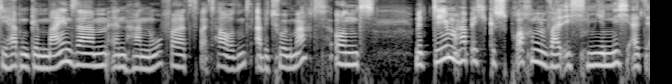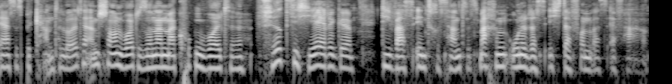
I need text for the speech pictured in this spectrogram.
Die haben gemeinsam in Hannover 2000 Abitur gemacht und mit dem habe ich gesprochen, weil ich mir nicht als erstes bekannte Leute anschauen wollte, sondern mal gucken wollte, 40-Jährige, die was Interessantes machen, ohne dass ich davon was erfahre.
